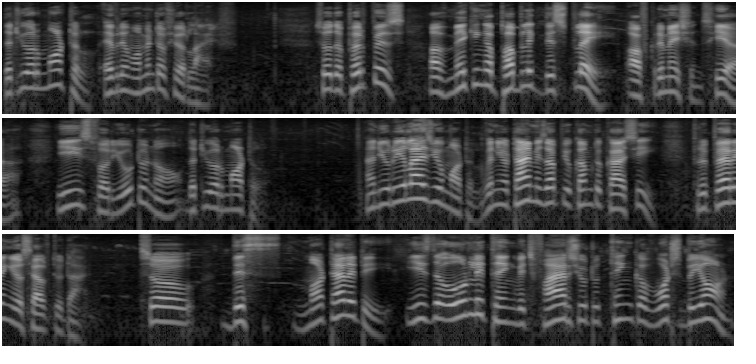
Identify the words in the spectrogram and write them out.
that you are mortal every moment of your life. So the purpose of making a public display of cremations here is for you to know that you are mortal. And you realize you're mortal. When your time is up, you come to Kashi, preparing yourself to die. So, this mortality is the only thing which fires you to think of what's beyond.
